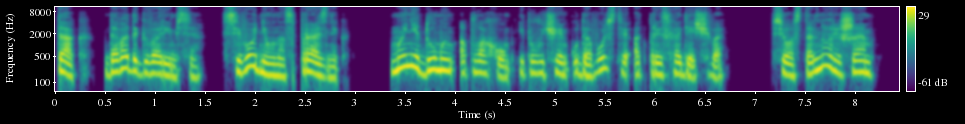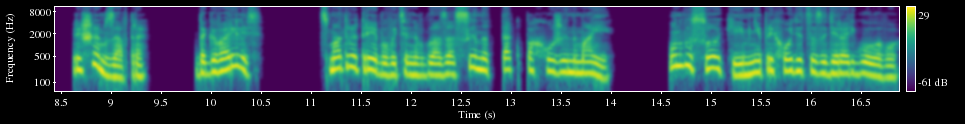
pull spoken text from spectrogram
Так, давай договоримся. Сегодня у нас праздник. Мы не думаем о плохом и получаем удовольствие от происходящего. Все остальное решаем... Решаем завтра. Договорились? Смотрю требовательно в глаза сына, так похожие на мои. Он высокий, и мне приходится задирать голову.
